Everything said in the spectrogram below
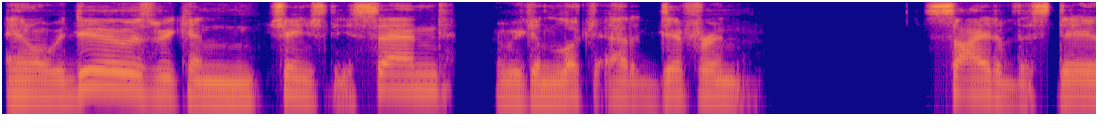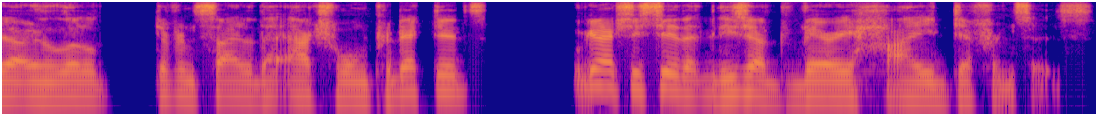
And what we do is we can change the ascend and we can look at a different side of this data and a little different side of the actual and predicted. We can actually see that these have very high differences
